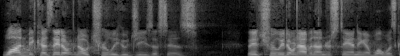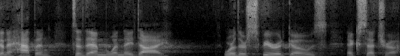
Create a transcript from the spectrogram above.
One, because they don't know truly who Jesus is. They truly don't have an understanding of what was going to happen to them when they die, where their spirit goes, etc.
